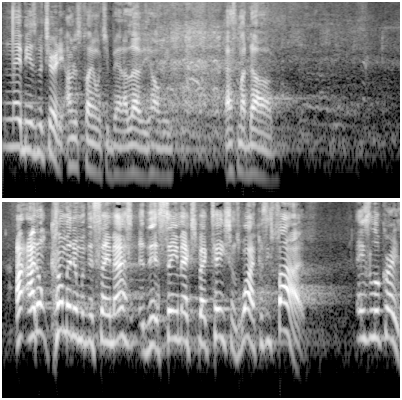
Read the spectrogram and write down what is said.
maybe his maturity. I'm just playing with you, Ben. I love you, homie. That's my dog. I, I don't come at him with the same, as, the same expectations. Why? Because he's five. And he's a little crazy.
